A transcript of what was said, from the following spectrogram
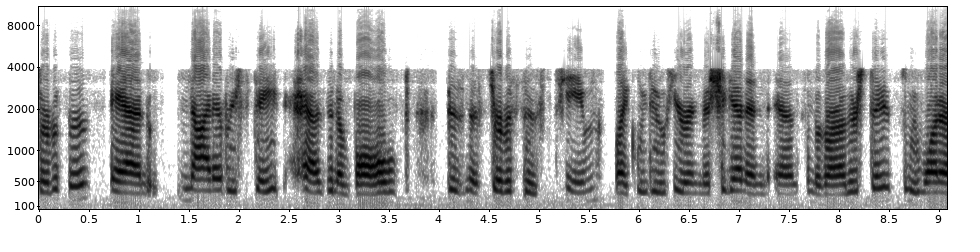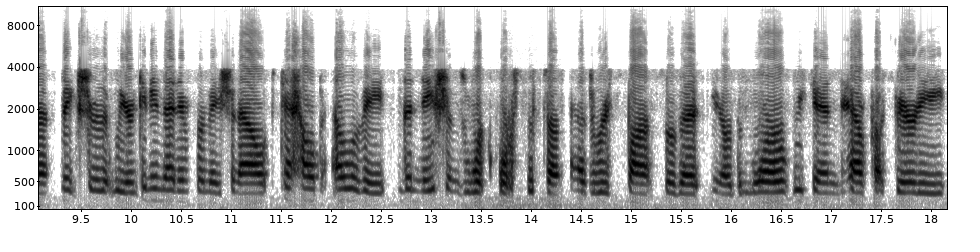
services, and not every state has an evolved business services team like we do here in Michigan and, and some of our other states. We want to make sure that we are getting that information out to help elevate the nation's workforce system as a response so that, you know, the more we can have prosperity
